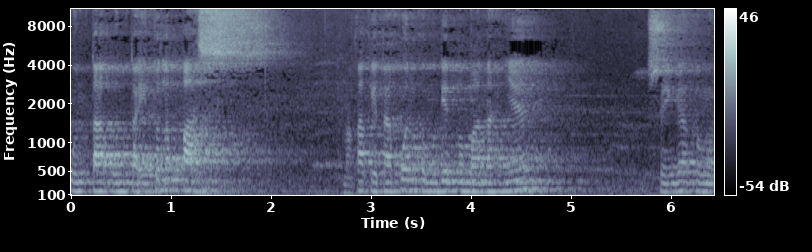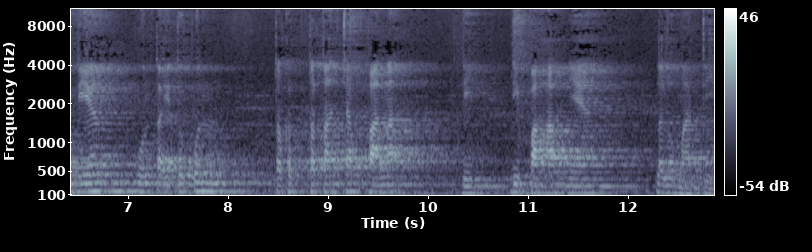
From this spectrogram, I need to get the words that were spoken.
unta-unta itu lepas. Maka kita pun kemudian memanahnya sehingga kemudian unta itu pun tertancap panah di di pahanya lalu mati.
